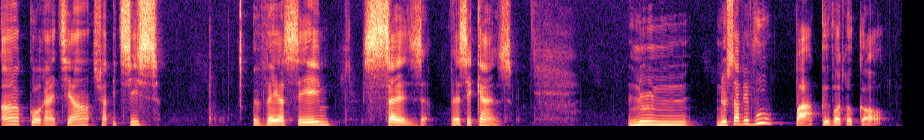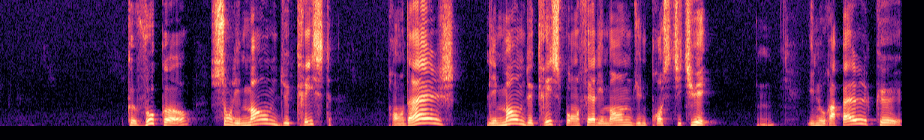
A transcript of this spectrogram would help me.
1 Corinthiens chapitre 6, verset 16, verset 15. Ne savez-vous pas que votre corps, que vos corps sont les membres du Christ? Prendrais-je les membres de Christ pour en faire les membres d'une prostituée? Hmm? Il nous rappelle que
